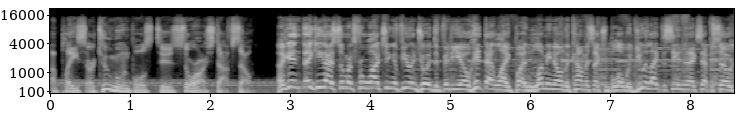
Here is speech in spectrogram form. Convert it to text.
a place, or two moon pools to store our stuff, so. Again, thank you guys so much for watching. If you enjoyed the video, hit that like button. Let me know in the comment section below what you would like to see in the next episode.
